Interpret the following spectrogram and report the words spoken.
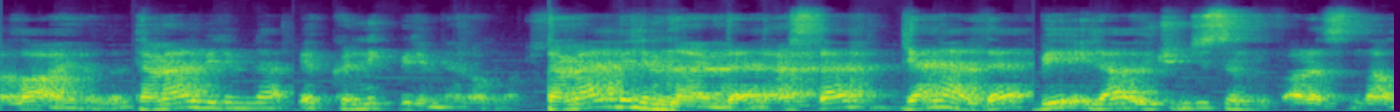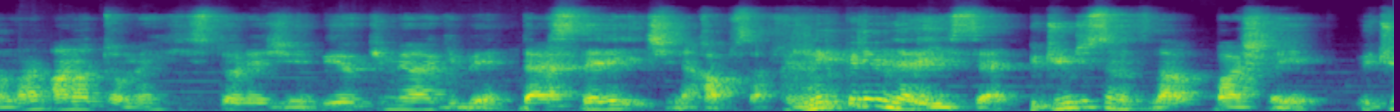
dala ayrılır. Temel bilimler ve klinik bilimler olmak üzere. Temel bilimlerde dersler genelde 1 ila 3. sınıf arasında alınan anatomi, histoloji, biyokimya gibi dersleri içine kapsar. Klinik bilimleri ise 3. sınıfla başlayıp 3.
